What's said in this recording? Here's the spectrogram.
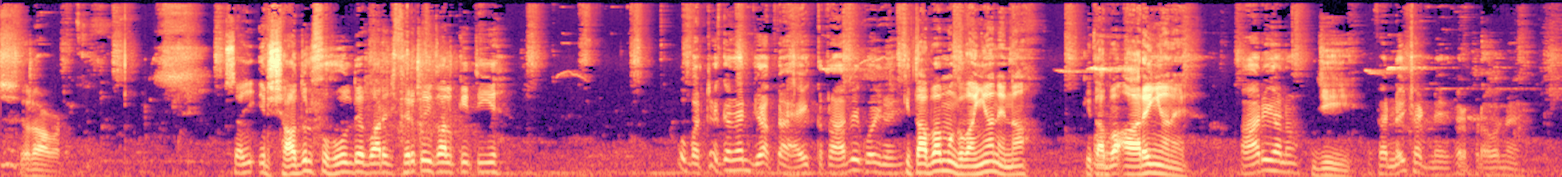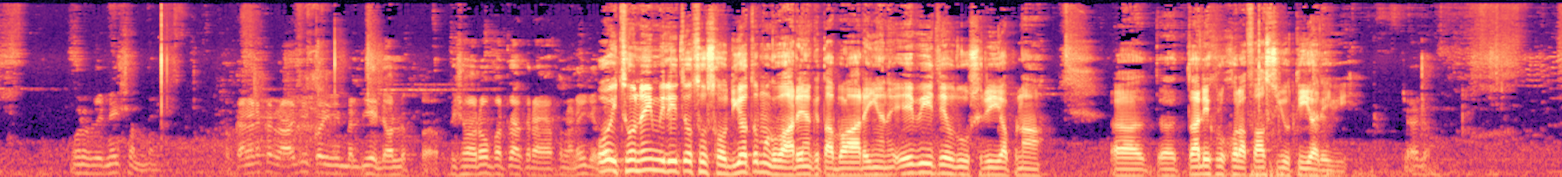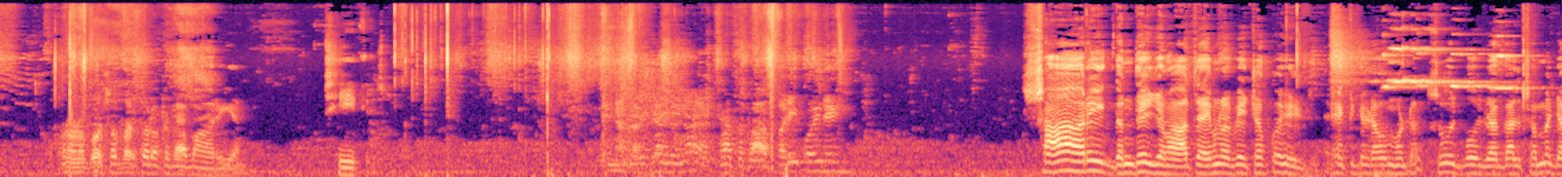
السلام علیکم۔ صحیح ارشاد الفحول دے بارے پھر کوئی گل کیتی ہے؟ وہ بچے کہ ہے کتاب کوئی نہیں۔ کتاباں منگوائیاں نے نا کتاباں آ رہی ہیں نے۔ آ رہی ہیں نا؟ جی۔ پھر نہیں چھڑنے پھر پڑھاؤ نے۔ انہوں نے نہیں سمجھنے وہ اتوں نہیں ملی تو اتوں سعودیا تو منگوا رہے ہیں کتاباں آ رہی ہیں یہ بھی تو دوسری اپنا تاریخ الخلافہ سیوتی والی بھی۔ ਤੋਂ ਮੰਗਵਾ ਰਹੇ ਆ ਕਿਤਾਬਾਂ ਆ ਰਹੀਆਂ ਨੇ ਇਹ ਵੀ ਤੇ ਉਹ ਦੂਸਰੀ ਆਪਣਾ ਅ, ਤਾਰੀਖ ਉਲਖੁਲਾਫਾ ਸਿਯੂਤੀ ਵਾਲੀ ਵੀ ਚਲੋ ਉਹਨਾਂ ਨੂੰ ਕੋ ਸਬਰ ਕਰੋ ਕਿਤਾਬਾਂ ਆ ਰਹੀਆਂ ਠੀਕ ਹੈ ਅੱਛਾ ਕਿਤਾਬ ਪੜ੍ਹੀ ਕੋਈ ਨਹੀਂ ਸਾਰੀ ਗੰਦੇ ਜਮਾਤ ਹੈ ਉਹਨਾਂ ਵਿੱਚ ਕੋਈ ਇੱਕ ਜਿਹੜਾ ਉਹ ਮੁੰਡਾ ਸੂਝ ਬੂਝ ਦਾ ਗੱਲ ਸਮਝ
